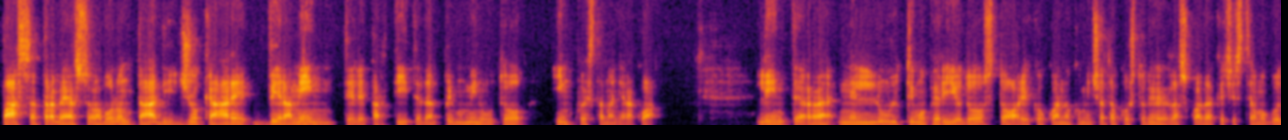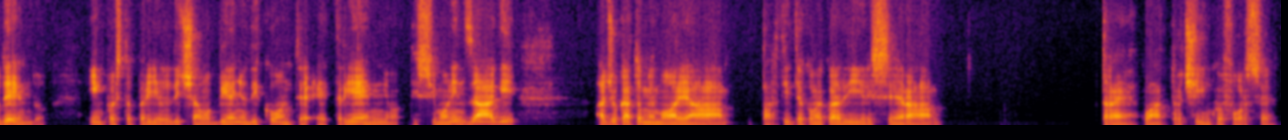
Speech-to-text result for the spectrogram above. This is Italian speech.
passa attraverso la volontà di giocare veramente le partite dal primo minuto in questa maniera qua. L'Inter nell'ultimo periodo storico, quando ha cominciato a costruire la squadra che ci stiamo godendo, in questo periodo, diciamo, biennio di Conte e triennio di Simone Inzaghi, ha giocato a memoria partite come quella di ieri sera 3, 4, 5 forse.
